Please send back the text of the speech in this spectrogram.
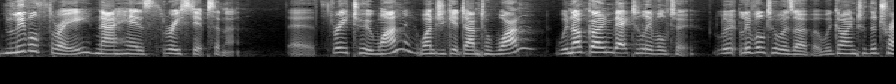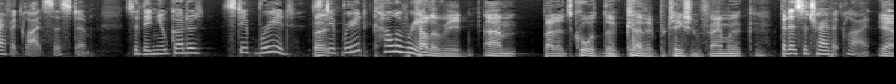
level three now has three steps in it. Uh, three, two, one. Once you get down to one, we're not going back to level two. Le- level two is over. We're going to the traffic light system. So then you'll go to step red. But- step red, color red. Colour red, um, but it's called the COVID Protection Framework. But it's a traffic light. Yeah.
